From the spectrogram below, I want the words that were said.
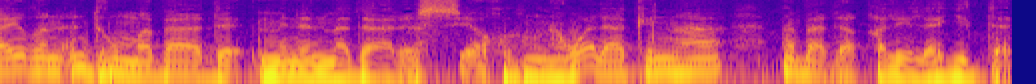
أيضا عندهم مبادئ من المدارس يأخذونها ولكنها مبادئ قليلة جدا.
